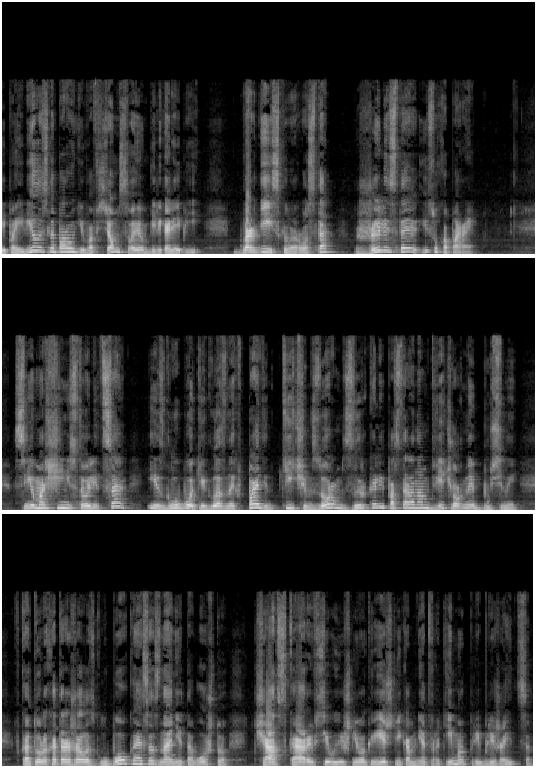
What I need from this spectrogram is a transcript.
и появилась на пороге во всем своем великолепии. Гвардейского роста, жилистая и сухопарая. С ее морщинистого лица и из глубоких глазных впадин птичьим взором зыркали по сторонам две черные бусины, в которых отражалось глубокое осознание того, что час кары Всевышнего грешникам неотвратимо приближается.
